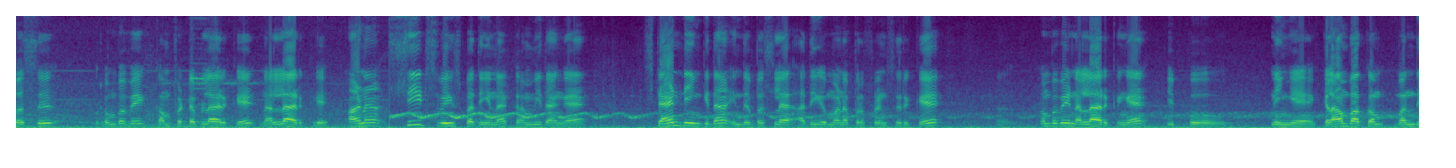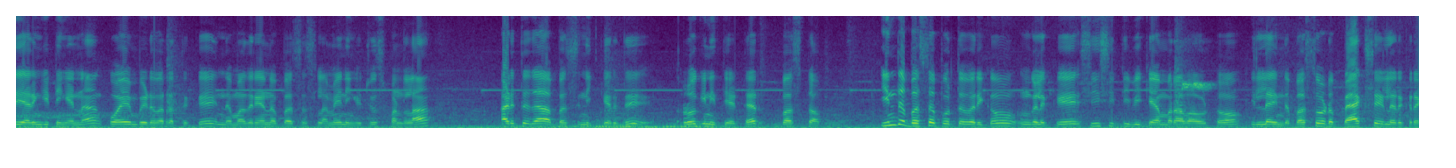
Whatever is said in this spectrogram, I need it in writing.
பஸ்ஸு ரொம்பவே கம்ஃபர்டபுளாக இருக்குது நல்லா இருக்குது ஆனால் சீட்ஸ் வைஸ் பார்த்தீங்கன்னா கம்மி தாங்க. ஸ்டாண்டிங்க்கு தான் இந்த பஸ்ஸில் அதிகமான ப்ரிஃபரன்ஸ் இருக்குது ரொம்பவே நல்லா இருக்குங்க. இப்போது நீங்கள் கிளாம்பாக்கம் வந்து இறங்கிட்டீங்கன்னா கோயம்பேடு வர்றதுக்கு இந்த மாதிரியான பஸ்ஸஸ் எல்லாமே நீங்கள் சூஸ் பண்ணலாம். அடுத்ததாக பஸ் நிற்கிறது ரோகிணி தியேட்டர் பஸ் ஸ்டாப்புங்க இந்த பஸ்ஸை பொறுத்த வரைக்கும் உங்களுக்கு சிசிடிவி கேமராவாகட்டும் இல்லை இந்த பஸ்ஸோட பேக் சைடில் இருக்கிற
